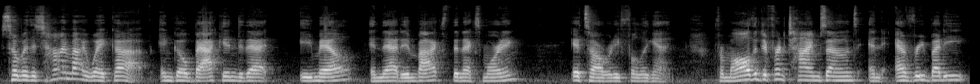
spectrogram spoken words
So by the time I wake up and go back into that email in that inbox the next morning, it's already full again from all the different time zones and everybody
